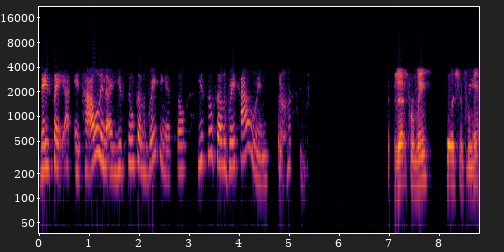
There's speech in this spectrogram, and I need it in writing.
they say uh, it's Halloween, and you're still celebrating it, so you still celebrate Halloween. Is that for me? Question for me?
